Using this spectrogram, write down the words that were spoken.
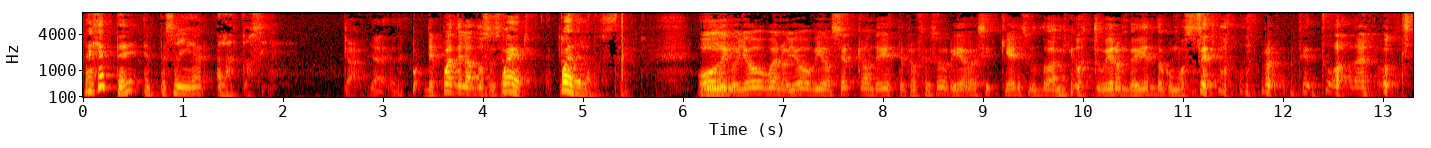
La gente empezó a llegar a las 12 y media. Claro, ya después, después de las 12 Después, después de las 12. O Y- digo yo, bueno, yo vivo cerca donde vive este profesor y iba a decir que él y sus dos amigos estuvieron bebiendo como cerdos durante toda la noche.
